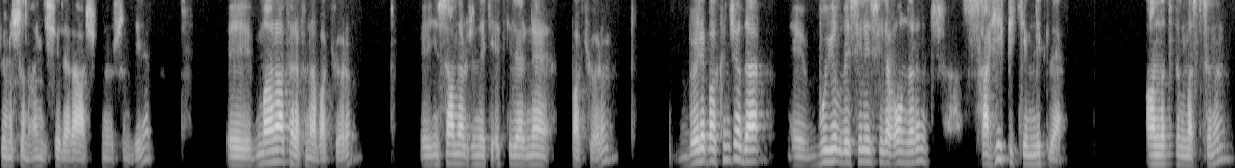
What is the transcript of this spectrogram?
Yunus'un, hangi şiirlere aşık Yunus'un diye. E, mana tarafına bakıyorum. E, insanlar üzerindeki etkilerine bakıyorum. Böyle bakınca da e, bu yıl vesilesiyle onların sahih bir kimlikle anlatılmasının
